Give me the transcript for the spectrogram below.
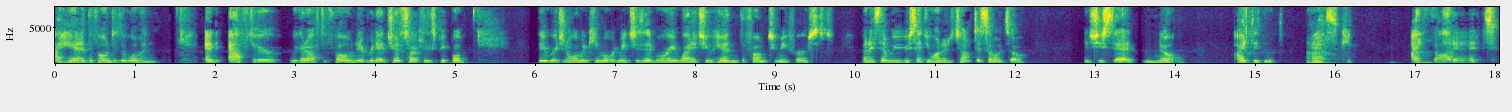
I handed the phone to the woman. And after we got off the phone, everybody had a chance to talk to these people. The original woman came over to me and she said, Maureen, why did you hand the phone to me first? And I said, Well, you said you wanted to talk to so and so. And she said, No. I didn't uh, ask you. I oh. thought it,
